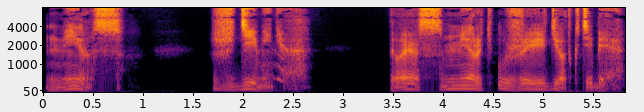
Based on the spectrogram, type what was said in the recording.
«Мирс, жди меня. Твоя смерть уже идет к тебе».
